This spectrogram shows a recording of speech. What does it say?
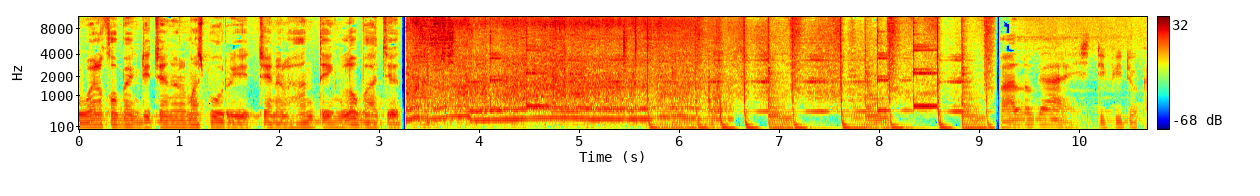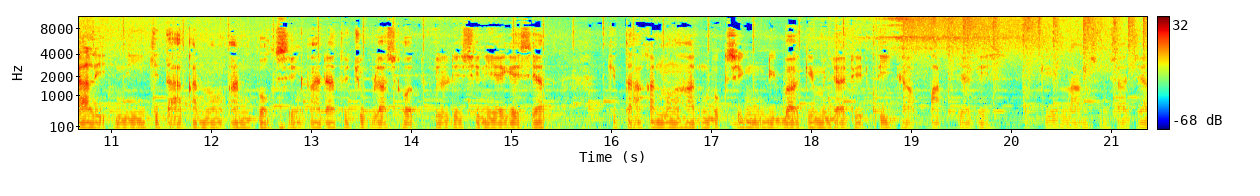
Welcome back di channel Mas Puri, channel hunting low budget. Halo guys, di video kali ini kita akan mengunboxing ada 17 Hot Wheels di sini ya guys ya. Kita akan mengunboxing dibagi menjadi tiga part ya guys. Oke, langsung saja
